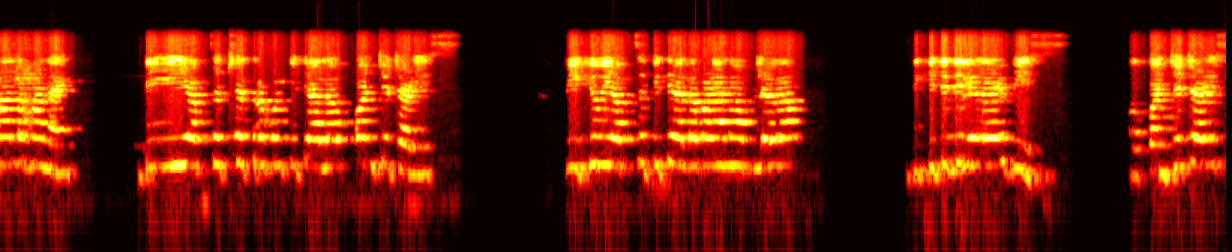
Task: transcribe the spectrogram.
हा लहान आहे. डीईएफ च क्षेत्रफळ किती आलं? पंचेचाळीस. पी क्यू च किती आलं बाळानं आपल्याला? किती दिलेलं आहे? वीस. मग पंचेचाळीस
